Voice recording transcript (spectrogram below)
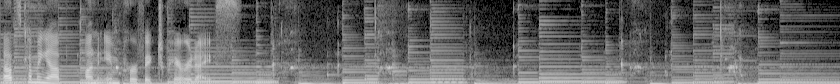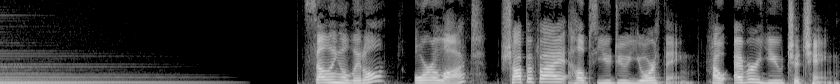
That's coming up on Imperfect Paradise. Selling a little or a lot? Shopify helps you do your thing, however you cha-ching.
